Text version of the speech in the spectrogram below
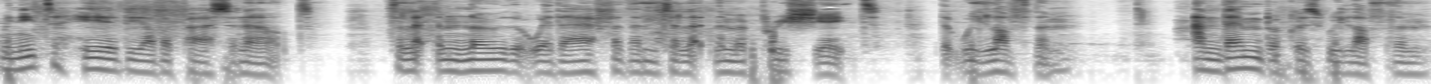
we need to hear the other person out, to let them know that we're there for them, to let them appreciate that we love them. And then, because we love them,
